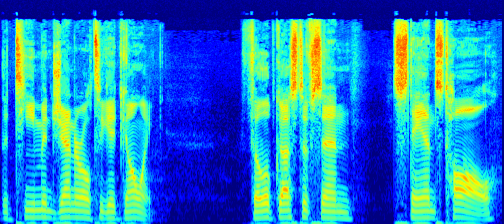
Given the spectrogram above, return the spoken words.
the team in general to get going. Filip Gustavsson stands tall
